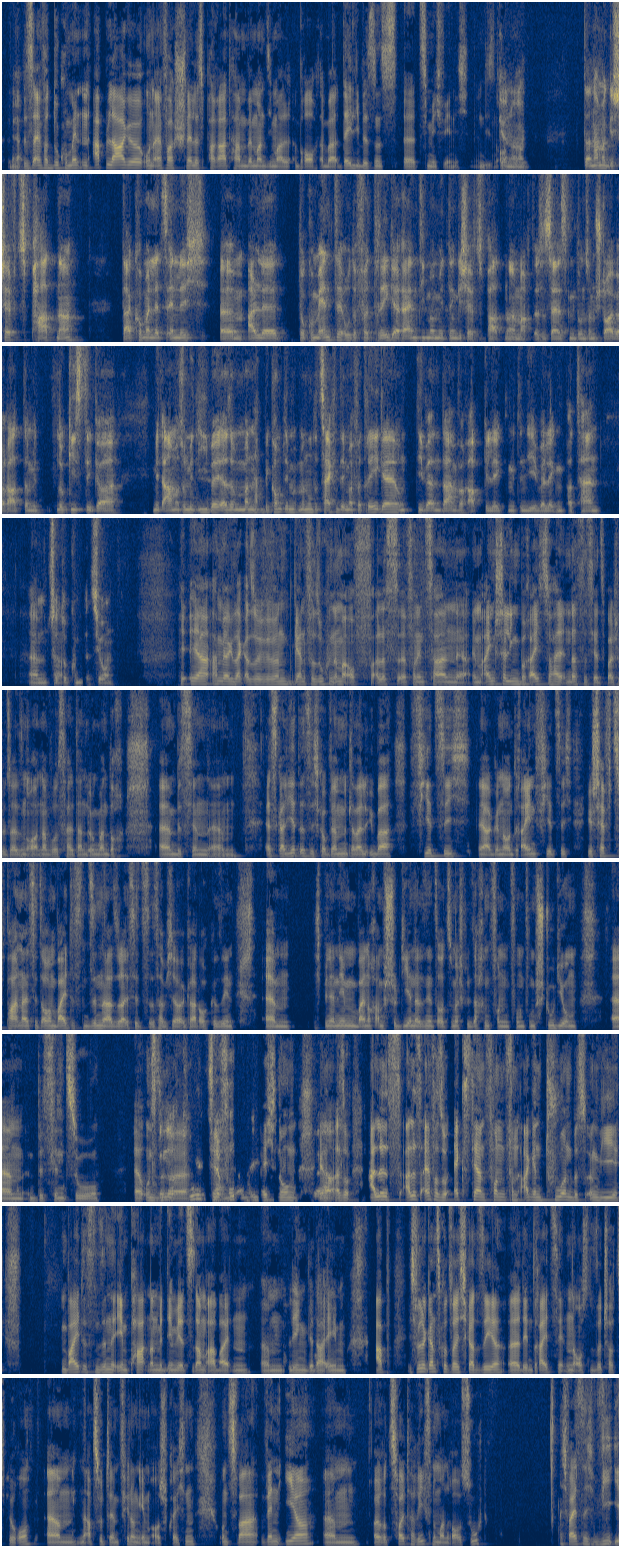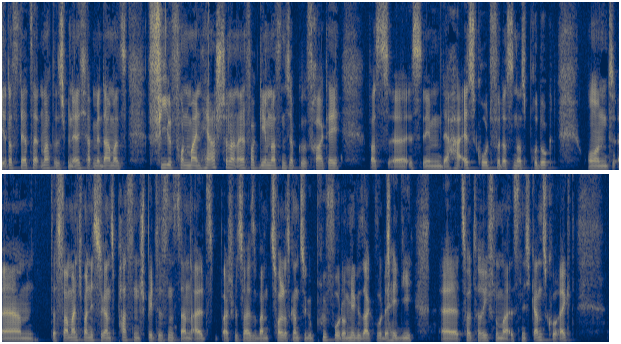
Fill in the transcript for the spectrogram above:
ja. das ist einfach Dokumentenablage und einfach schnelles Parat haben, wenn man sie mal braucht. Aber Daily Business äh, ziemlich wenig in diesen Ordnern. Genau. Dann haben wir Geschäftspartner. Da kommen letztendlich ähm, alle Dokumente oder Verträge rein, die man mit den Geschäftspartnern macht. Also sei es mit unserem Steuerberater, mit Logistiker, mit Amazon, mit eBay. Also man bekommt, immer, man unterzeichnet immer Verträge und die werden da einfach abgelegt mit den jeweiligen Parteien ähm, zur ja. Dokumentation. Ja, haben wir ja gesagt, also wir würden gerne versuchen, immer auf alles äh, von den Zahlen äh, im einstelligen Bereich zu halten. Das ist jetzt beispielsweise ein Ordner, wo es halt dann irgendwann doch äh, ein bisschen ähm, eskaliert ist. Ich glaube, wir haben mittlerweile über 40, ja genau, 43 Geschäftspartner, ist jetzt auch im weitesten Sinne. Also da ist jetzt, das habe ich ja gerade auch gesehen, ähm, ich bin ja nebenbei noch am Studieren, da sind jetzt auch zum Beispiel Sachen von, vom, vom Studium ähm, bis hin zu äh, unsere Telefonrechnung, ja. genau, also alles, alles einfach so extern von, von Agenturen bis irgendwie im weitesten Sinne eben Partnern, mit denen wir zusammenarbeiten, ähm, legen wir da eben ab. Ich will ganz kurz, weil ich gerade sehe, äh, den 13. Außenwirtschaftsbüro ähm, eine absolute Empfehlung eben aussprechen. Und zwar, wenn ihr ähm, eure Zolltarifnummern raussucht, ich weiß nicht, wie ihr das derzeit macht. Also ich bin ehrlich, ich habe mir damals viel von meinen Herstellern einfach geben lassen. Ich habe gefragt, hey, was äh, ist eben der HS-Code für das und das Produkt? Und ähm, das war manchmal nicht so ganz passend. Spätestens dann, als beispielsweise beim Zoll das Ganze geprüft wurde und mir gesagt wurde, hey, die äh, Zolltarifnummer ist nicht ganz korrekt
